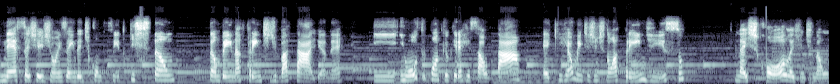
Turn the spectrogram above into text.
nessas regiões ainda de conflito que estão também na frente de batalha, né? E, e um outro ponto que eu queria ressaltar é que realmente a gente não aprende isso na escola, a gente não,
